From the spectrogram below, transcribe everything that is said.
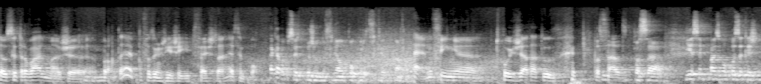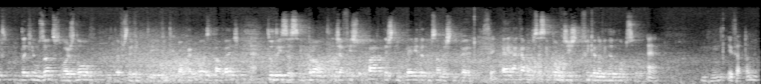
dá o seu trabalho, mas eh, pronto, é para fazer uns dias aí de festa, é sempre bom. Acaba por ser depois no final um pouco gratificante, não? É, no fim, eh, depois já está tudo passado. Passado. E é sempre mais uma coisa que a gente, daqui a uns anos, tu és novo, deves ter 20, 20 e qualquer coisa, talvez, tu dizes assim, pronto, já fiz parte deste império e da comissão deste império. Sim. É, acaba por ser sempre um registro que fica na vida de uma pessoa. É, exatamente.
